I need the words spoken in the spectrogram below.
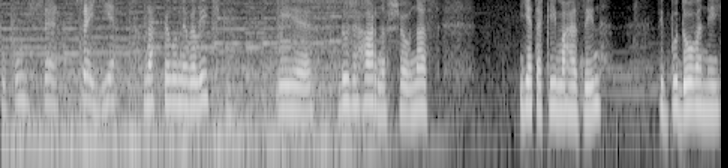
купуй все, все є. У нас село невеличке і дуже гарно, що в нас є такий магазин відбудований.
